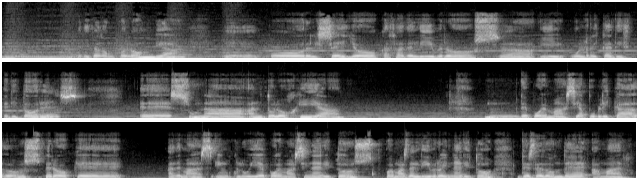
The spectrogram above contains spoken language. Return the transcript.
mm, editado en Colombia eh, por el sello Caza de Libros eh, y Ulrica Editores. Es una antología Mm, de poemas ya publicados, pero que además incluye poemas inéditos, poemas del libro inédito Desde donde amar,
